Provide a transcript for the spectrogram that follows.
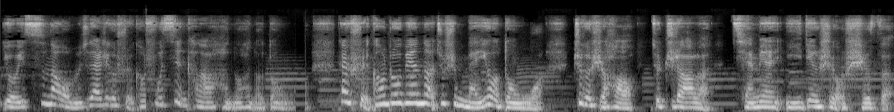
有一次呢，我们就在这个水坑附近看到了很多很多动物，但水坑周边呢就是没有动物。这个时候就知道了，前面一定是有狮子。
